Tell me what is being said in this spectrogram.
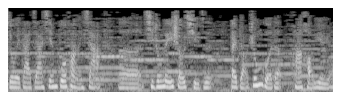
就为大家先播放一下呃其中的一首曲子，代表中国的《花好月圆》。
